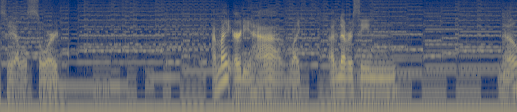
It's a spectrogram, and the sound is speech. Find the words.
So yeah, we'll sort. I might already have, like, I've never seen... No?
